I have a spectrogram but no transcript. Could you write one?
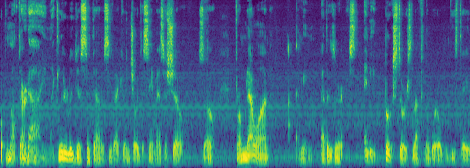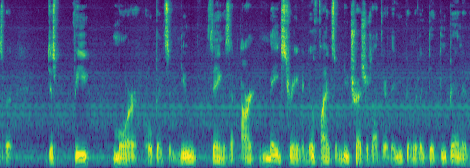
open my third eye and like literally just sit down and see if I can enjoy the same as a show. So from now on, I mean, not that there's any bookstores left in the world these days, but just be more open to new things that aren't mainstream, and you'll find some new treasures out there that you can really dig deep in and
